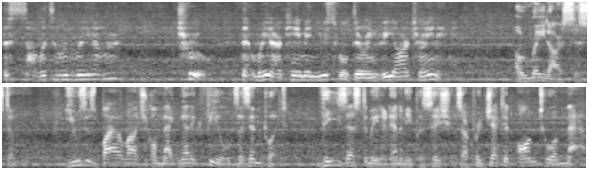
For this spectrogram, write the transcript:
The Soliton radar? True. That radar came in useful during VR training. A radar system uses biological magnetic fields as input. These estimated enemy positions are projected onto a map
